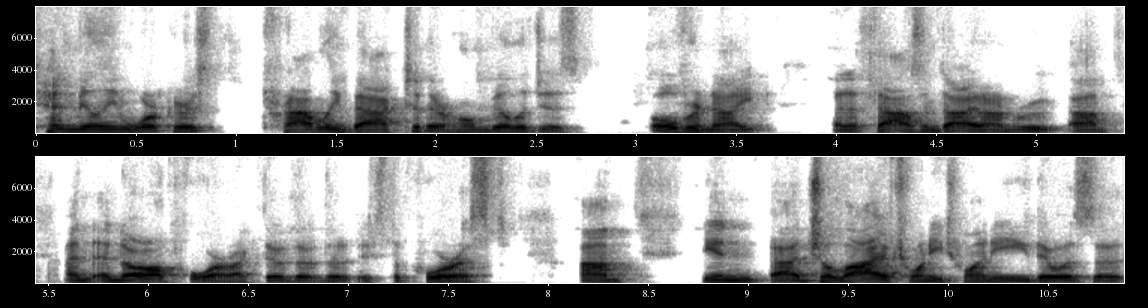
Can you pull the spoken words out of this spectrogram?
10 million workers traveling back to their home villages overnight and a thousand died en route. Um, and, and they're all poor, like they're, they're, they're it's the poorest. Um, in uh, July of 2020, there was a,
